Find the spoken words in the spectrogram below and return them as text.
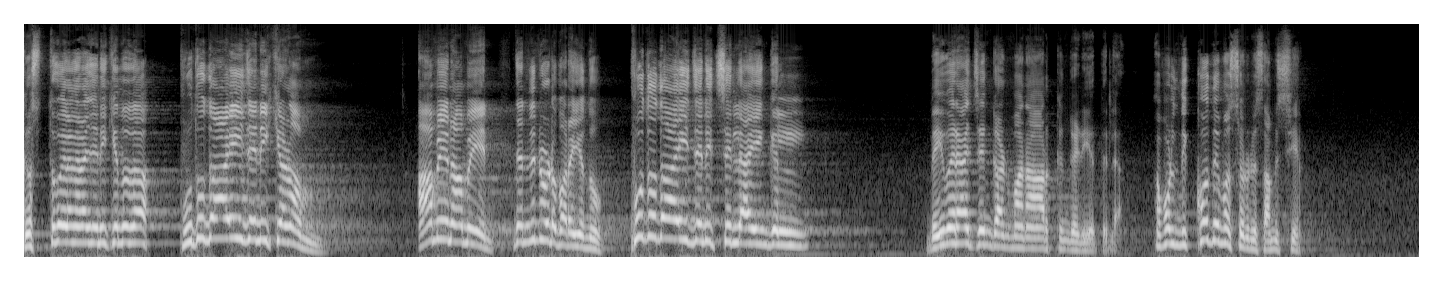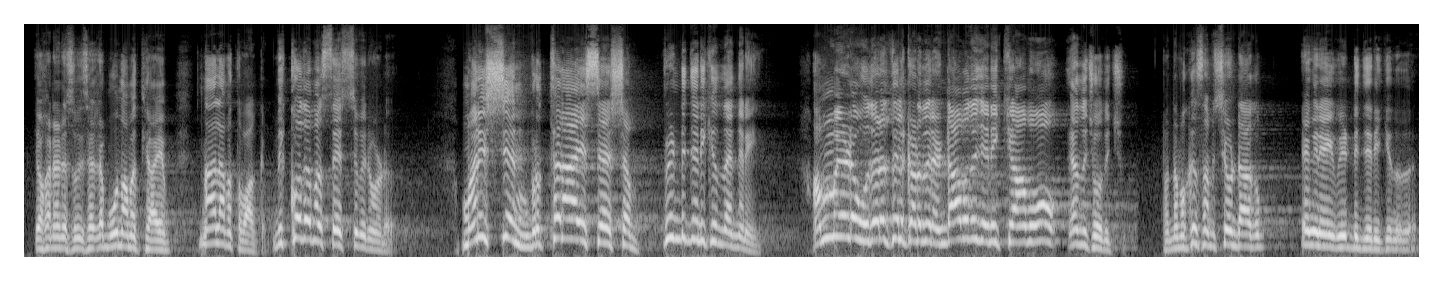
ക്രിസ്തുവിൽ എങ്ങനെ ജനിക്കുന്നത്? പുതുതായി ജനിക്കണം. ആമേൻ ആമേൻ. ഞാൻ നിന്നോട് പറയുന്നു പുതുതായി ജനിച്ചില്ല എങ്കിൽ ദൈവരാജ്യം കാണുവാൻ ആർക്കും കഴിയത്തില്ല. അപ്പോൾ നിക്കോദേമസൊരു സംശയം യോഹനാന്റെ സുവിശേഷം മൂന്നാം അധ്യായം നാലാമത്തെ വാക്ക്. നിക്കോതമസ് യേശുവിനോട് മനുഷ്യൻ വൃദ്ധനായ ശേഷം വീണ്ടും ജനിക്കുന്നത് എങ്ങനെ? അമ്മയുടെ ഉദരത്തിൽ കടന്ന് രണ്ടാമത് ജനിക്കാമോ? എന്ന് ചോദിച്ചു. അപ്പം നമുക്ക് സംശയം ഉണ്ടാകും എങ്ങനെയായി വീണ്ടും ജനിക്കുന്നത്?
